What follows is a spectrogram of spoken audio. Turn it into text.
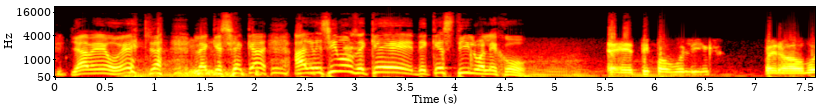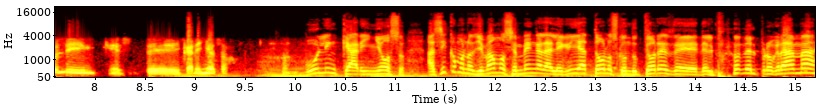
Ya veo, ¿eh? La, que se acaba. ¿Agresivos de qué, de qué estilo, Alejo? Eh, tipo bullying, pero bullying este, cariñoso. Bullying cariñoso. Así como nos llevamos en Venga la Alegría todos los conductores del, del programa,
